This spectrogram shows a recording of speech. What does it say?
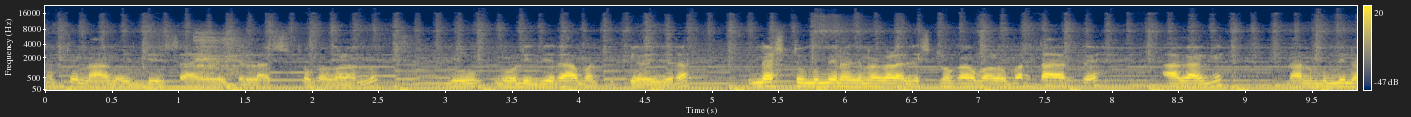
ಮತ್ತು ನಾನು ಈ ದಿವಸ ಹೇಳಿದ್ದೆಲ್ಲ ಶ್ಲೋಕಗಳನ್ನು ನೀವು ನೋಡಿದ್ದೀರಾ ಮತ್ತು ಕೇಳಿದ್ದೀರಾ. ಇನ್ನಷ್ಟು ಮುಂದಿನ ದಿನಗಳಲ್ಲಿ ಶ್ಲೋಕಗಳು ಬರ್ತಾ ಇರ್ತವೆ. ಹಾಗಾಗಿ ನಾನು ಮುಂದಿನ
